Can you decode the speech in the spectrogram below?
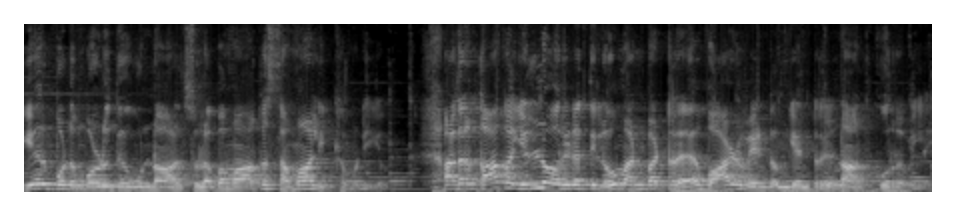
ஏற்படும் பொழுது உன்னால் சுலபமாக சமாளிக்க முடியும். அதற்காக எல்லோரிடத்திலும் அன்பற்ற வாழ வேண்டும் என்று நான் கூறவில்லை.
